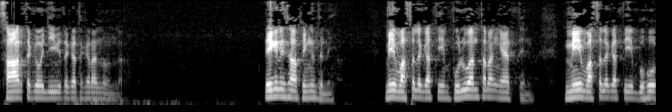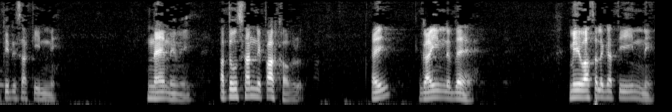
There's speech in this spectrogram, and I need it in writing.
සාර්ථකව ජීවිත ගත කරන්න ඕන. ඒක නිසා පින්වතුනි මේ වසල ගතියෙන් පුළුවන් තරම් ඈත් වෙන්න. මේ වසල ගතියේ බොහෝ පිරිසක් ඉන්නේ. නෑ නෙමෙයි. අත උස්සන්න එපා කවුරුත්. ඇයි? ගයින්න බෑ. මේ වසල ගතියේ ඉන්නේ.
